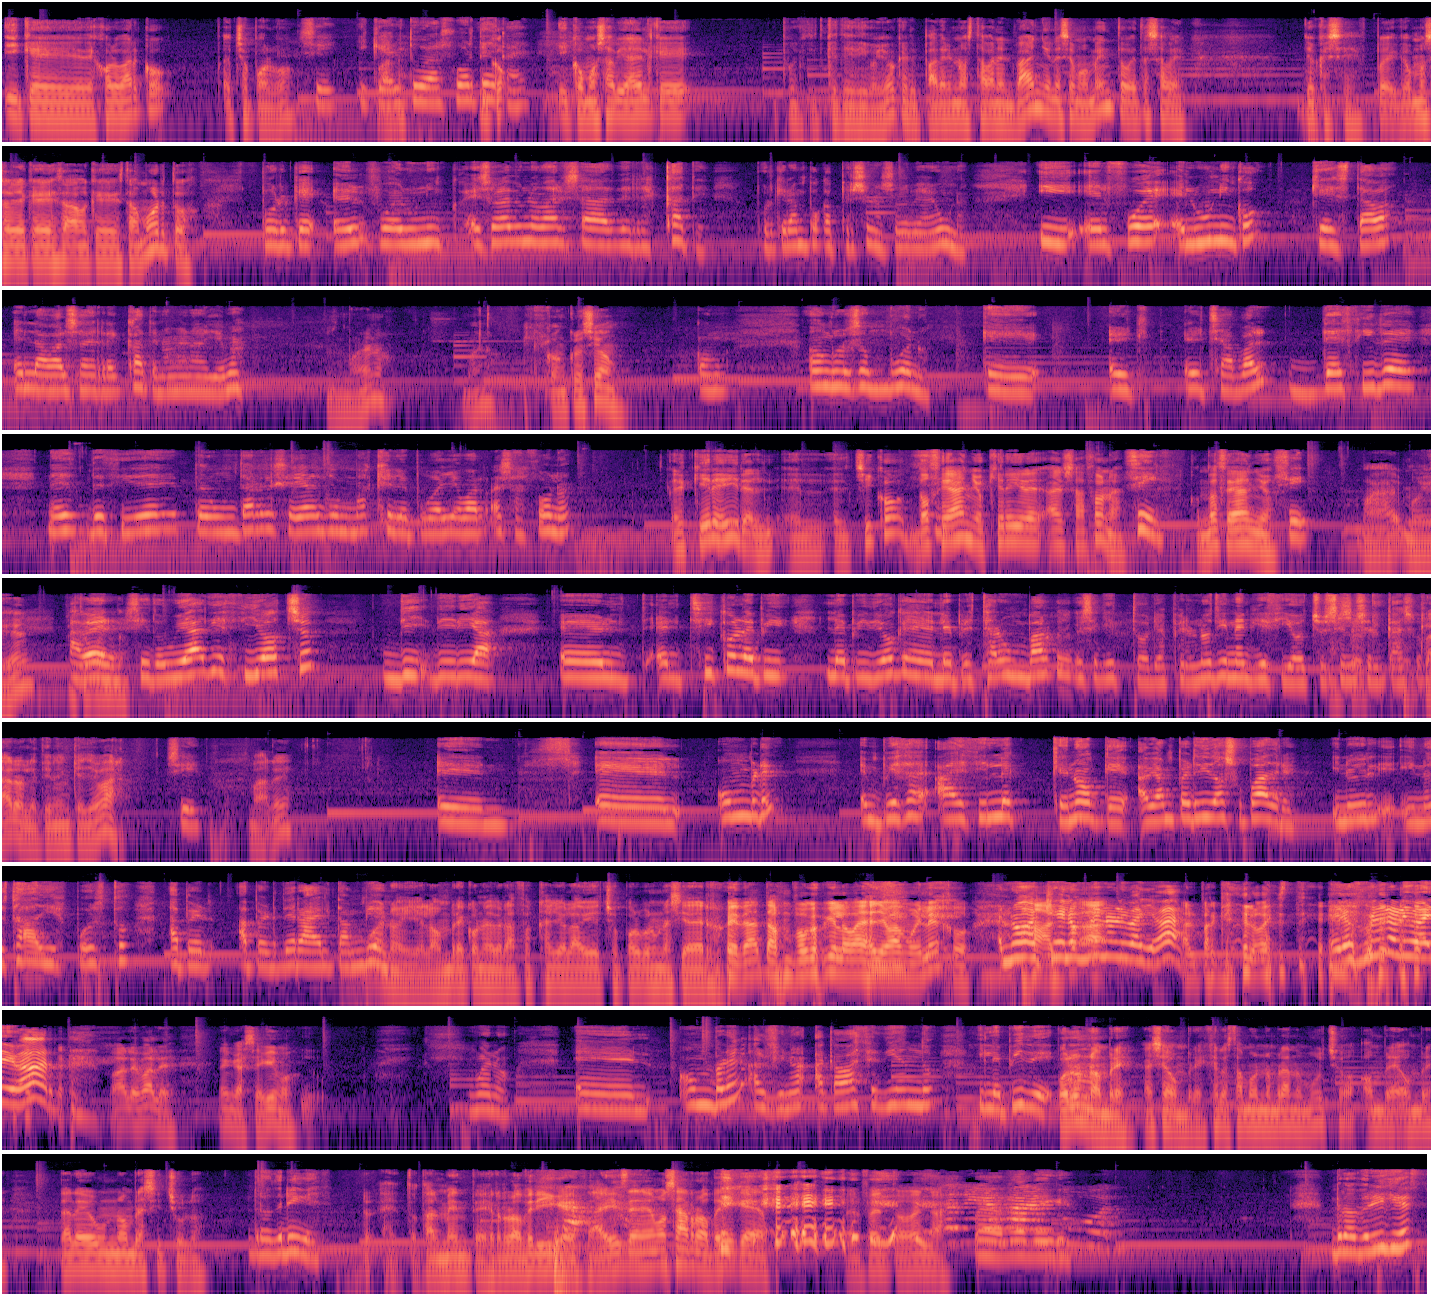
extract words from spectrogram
y que dejó el barco hecho polvo. Sí, y que Vale. él tuvo la suerte ¿Y, de caer. ¿Y cómo sabía él que, pues, qué te digo yo, que el padre no estaba en el baño en ese momento? Vete a saber. Yo qué sé, pues, ¿cómo sabía que estaba, que estaba muerto? Porque él fue el único, eso era de una balsa de rescate, porque eran pocas personas, solo había una. Y él fue el único que estaba en la balsa de rescate, no había nadie más. Bueno, bueno. Conclusión. Con conclusión, bueno, que el, el chaval decide, de- decide preguntarle si hay alguien más que le pueda llevar a esa zona. Él quiere ir, el, el- el chico, 12 años, quiere ir a esa zona. Sí, Con 12 años. sí. Muy bien. A ver, si tuviera 18, di- diría, el, el chico le, pi- le pidió que le prestara un barco, yo que sé qué historias, pero no tiene 18, ese no, sé, es el caso. Claro, le tienen que llevar. Sí. Vale. El, el hombre empieza a decirle que no, que habían perdido a su padre y no, y no estaba dispuesto a, per- a perder a él también. Bueno, y el hombre con el brazo escayolado y hecho polvo en una silla de ruedas, tampoco que lo vaya a llevar muy lejos. No, es que el hombre no lo iba a llevar. Al parque del oeste. El hombre no lo iba a llevar. Vale, vale. Venga, seguimos. Bueno, el hombre al final acaba cediendo y le pide Ponle un nombre a ese hombre, es que lo estamos nombrando mucho. Hombre, hombre. Dale un nombre así chulo. Rodríguez. Eh, totalmente, Rodríguez. Ahí tenemos a Rodríguez. Perfecto, venga. Bueno, Rodríguez. Rodríguez.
